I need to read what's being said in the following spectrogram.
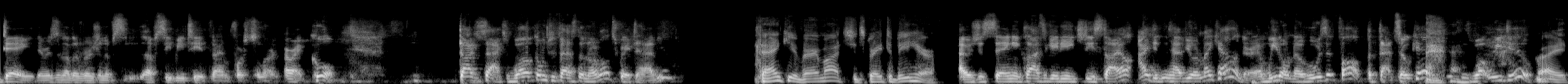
day there is another version of, C- of CBT that I'm forced to learn. All right, cool. Dr. Sachs, welcome to Faster Than Normal. It's great to have you. Thank you very much. It's great to be here. I was just saying in classic ADHD style, I didn't have you on my calendar, and we don't know who was at fault, but that's okay. this is what we do. Right.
